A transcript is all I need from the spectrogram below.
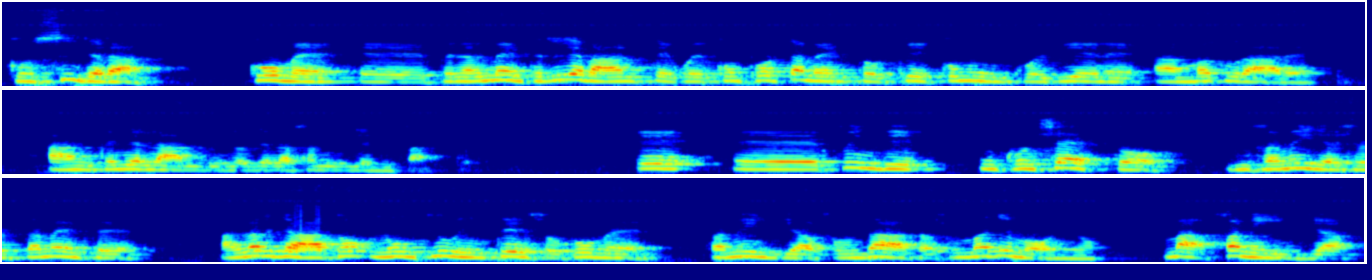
considera come eh, penalmente rilevante quel comportamento che comunque viene a maturare anche nell'ambito della famiglia di fatto e eh, quindi un concetto di famiglia certamente allargato, non più inteso come famiglia fondata sul matrimonio, ma famiglia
